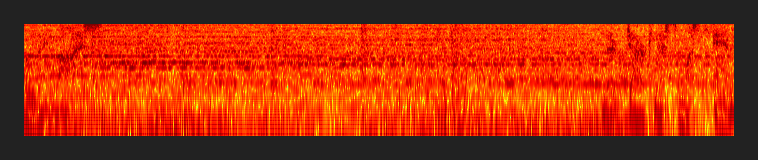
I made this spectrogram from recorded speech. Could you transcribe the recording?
So many lies. Their darkness must end.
